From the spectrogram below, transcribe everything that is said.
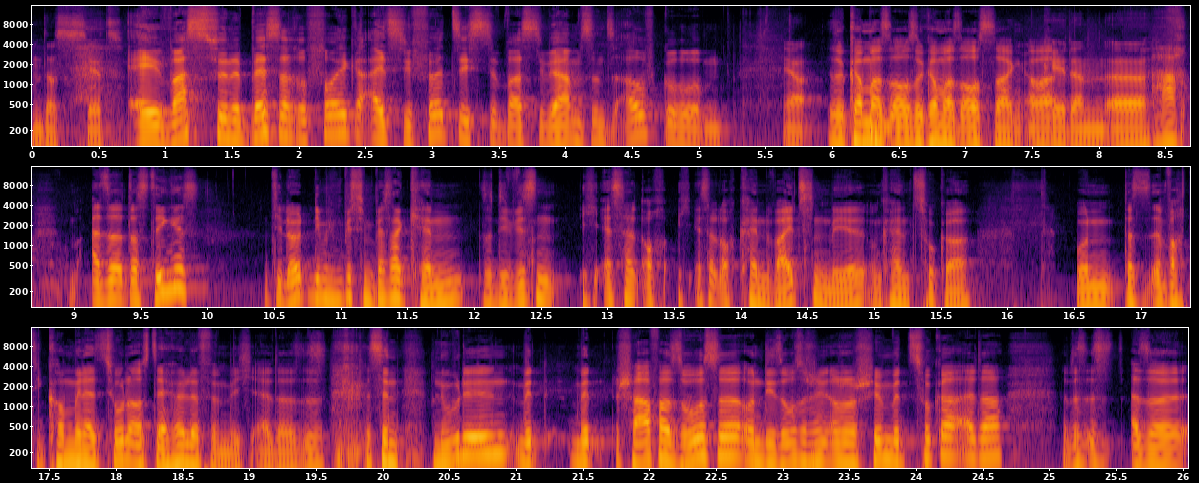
Und das ist jetzt. Ey, was für eine bessere Folge als die 40. Basti. Wir haben es uns aufgehoben. Ja, So kann man es auch, so kann man es auch sagen. Aber okay, dann äh, Ach, also das Ding ist, die Leute, die mich ein bisschen besser kennen, so die wissen, ich esse halt auch, ich esse halt auch kein Weizenmehl und keinen Zucker. Und das ist einfach die Kombination aus der Hölle für mich, Alter. Das, ist, das sind Nudeln mit, mit scharfer Soße und die Soße wahrscheinlich auch noch schön mit Zucker, Alter. Das ist, also,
